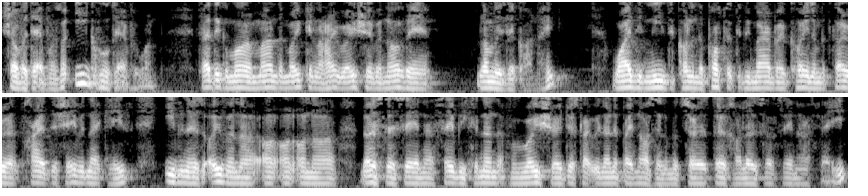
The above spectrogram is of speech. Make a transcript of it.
shava to everyone. It's not equal to everyone. Fedi Gemara man the moikin lahai roishe b'nozim lama zekonai. Eh? Why did he need to call in the apostle to be married by a kohen and metzora? It's higher to shave in that case, even though it's over on a, on, on a los say and say we can learn that from Rosh, just like we learn it by Nazir and it's derech los say and say.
